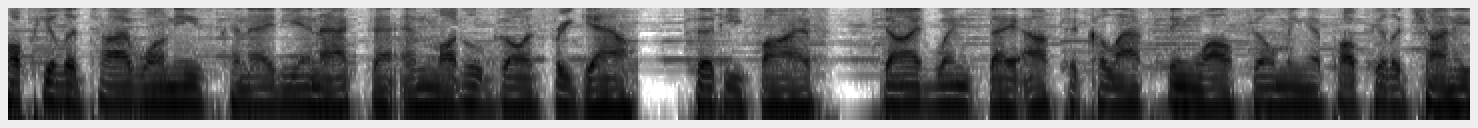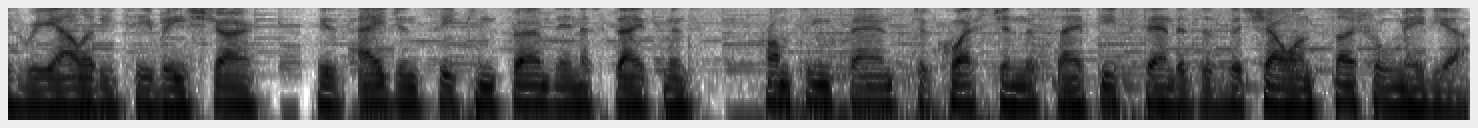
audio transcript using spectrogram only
popular Taiwanese-Canadian actor and model Godfrey Gao, 35, died Wednesday after collapsing while filming a popular Chinese reality TV show, his agency confirmed in a statement, prompting fans to question the safety standards of the show on social media.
